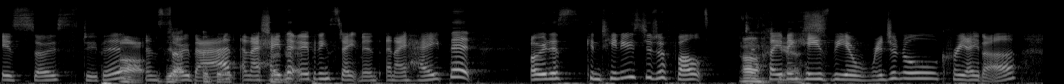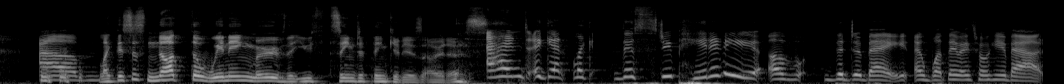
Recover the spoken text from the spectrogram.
is so stupid Oh, and yeah, so bad, agreed. and I So hate bad. the opening statements, and I hate that Otis continues to default to Oh, claiming yes. he's the original creator. Um, Like this is not the winning move that you th- seem to think it is, Otis. and again, like the stupidity of the debate and what they were talking about,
